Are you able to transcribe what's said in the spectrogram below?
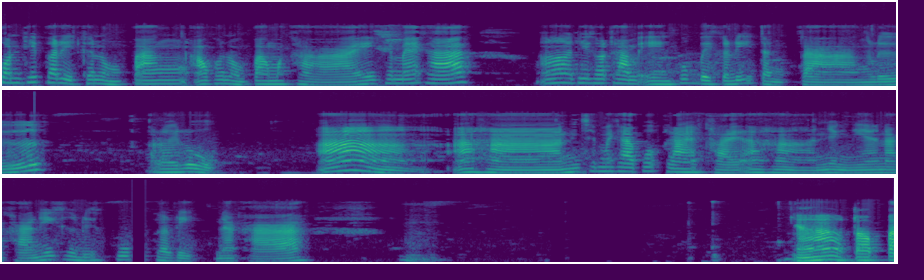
คนที่ผลิตขนมปัง เอาขนมปังมาขายใช่ไหมคะอ่าที่เขาทำเองพวกเบเกอรี่ต่างๆ หรืออะไรลูก อ่า อาหารใช่ไหมคะ พวกขายขายอาหารอย่างเนี้ยนะคะ นี่คือเรียกผู้ผลิตนะคะอ่าต่อไป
